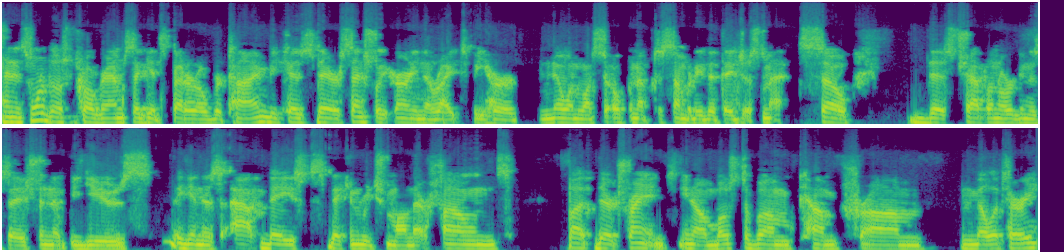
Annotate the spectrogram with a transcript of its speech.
And it's one of those programs that gets better over time because they're essentially earning the right to be heard. No one wants to open up to somebody that they just met. So this chaplain organization that we use, again, is app based. They can reach them on their phones, but they're trained. You know, most of them come from military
